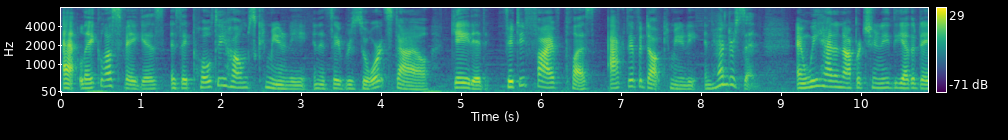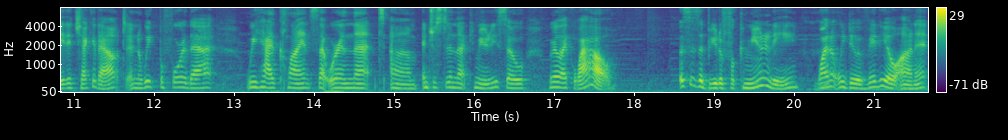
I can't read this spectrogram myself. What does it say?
at Lake Las Vegas is a Pulte Homes community and it's a resort style, gated, 55 plus active adult community in Henderson. And we had an opportunity the other day to check it out. And a week before that, we had clients that were in that, um, interested in that community. So, we were like, wow, this is a beautiful community. Why don't we do a video on it?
